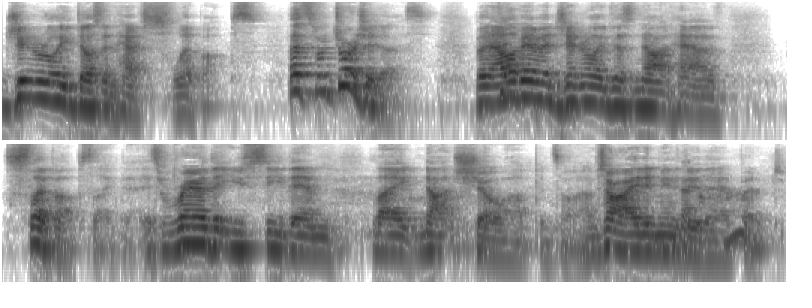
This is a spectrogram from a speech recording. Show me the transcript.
generally doesn't have slip ups. That's what Georgia does. But Alabama generally does not have slip ups like that. It's rare that you see them like not show up and so on. I'm sorry, I didn't mean to do that. But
